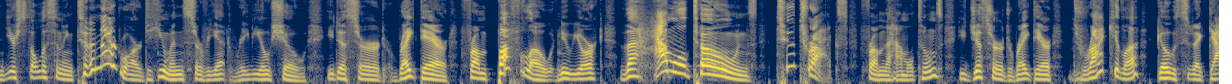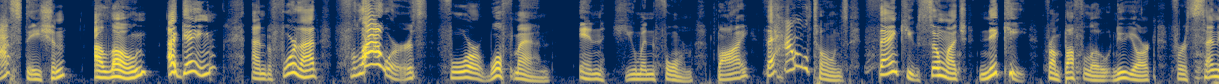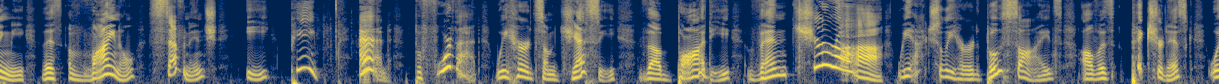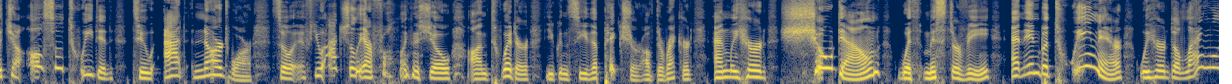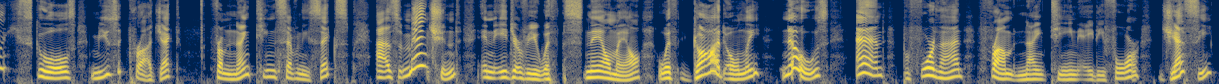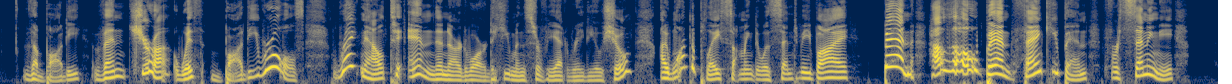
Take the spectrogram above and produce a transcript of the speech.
You're still listening to the Nardwuar to Human Serviette radio show. You just heard right there from Buffalo, New York, the Hamiltones. Two tracks from the Hamiltones. You just heard right there Dracula goes to the gas station alone again. And before that, Flowers for Wolfman in human form by the Hamiltones. Thank you so much, Nikki from Buffalo, New York, for sending me this vinyl 7 inch EP. And before that, we heard some Jesse, the Body Ventura. We actually heard both sides of his picture disc, which I also tweeted to at Nardwuar. So if you actually are following the show on Twitter, you can see the picture of the record. And we heard Showdown with Mr. V. And in between there, we heard the Langley School's music project from 1976, as mentioned in interview with Snail Mail with God Only Knows, and before that, from 1984, Jesse. The Body Ventura with Body Rules. Right now, to end the Nardwuar, the Human Serviette radio show, I want to play something that was sent to me by Ben. Hello, Ben. Thank you, Ben, for sending me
